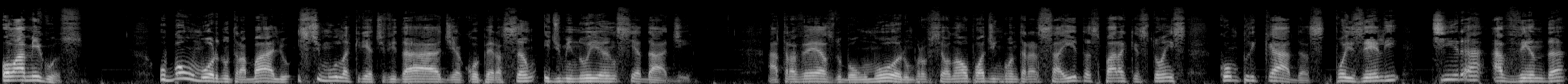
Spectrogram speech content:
Olá, amigos! O bom humor no trabalho estimula a criatividade, a cooperação e diminui a ansiedade. Através do bom humor, um profissional pode encontrar saídas para questões complicadas, pois ele tira a venda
